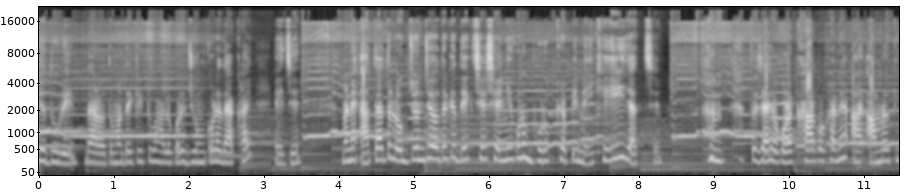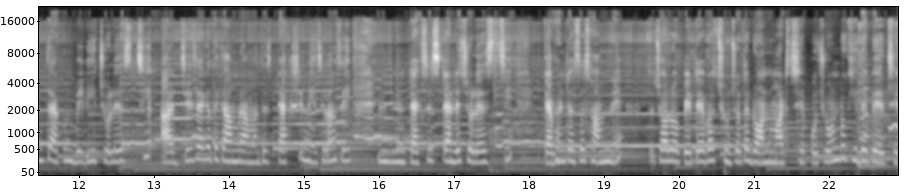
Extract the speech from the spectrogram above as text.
যে দূরে। দাঁড়াও, তোমাদেরকে একটু ভালো করে জুম করে দেখায় এই যে মানে এত এত লোকজন যে ওদেরকে দেখছে, সে নিয়ে কোনো ভুরুক্ষেপই নেই, খেয়েই যাচ্ছে। তো যাই হোক, ওরা খাক ওখানে। আর আমরা কিন্তু এখন বেরিয়ে চলে এসেছি। আর যে জায়গা থেকে আমরা আমাদের ট্যাক্সি নিয়েছিলাম, সেই ট্যাক্সি স্ট্যান্ডে চলে এসেছি, ক্যাভেন্টাসের সামনে। তো চলো, পেটে এবার ছুঁচোতে ডন মারছে, প্রচণ্ড খিদে পেয়েছে।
